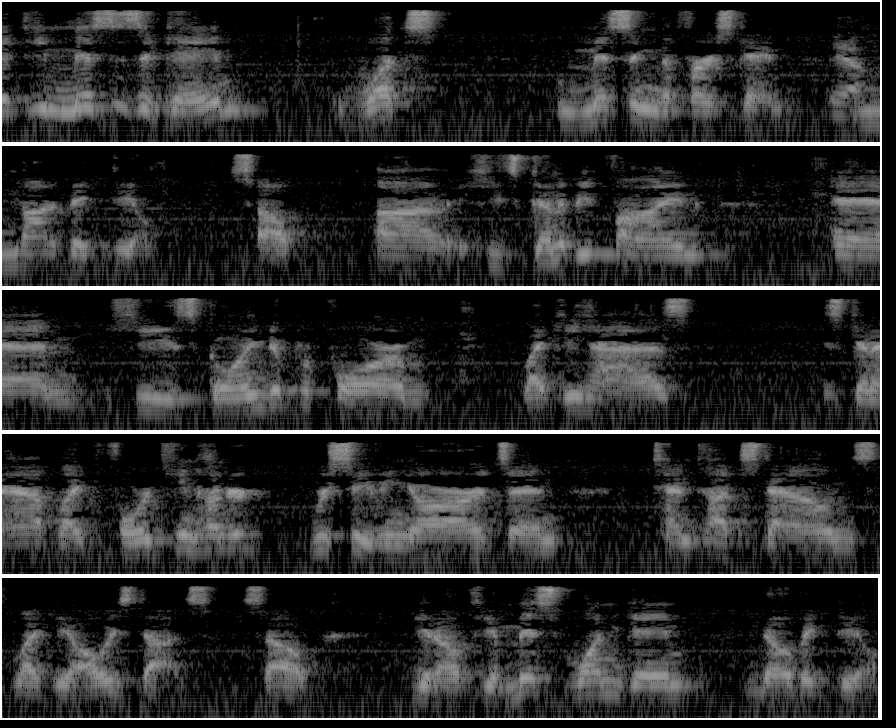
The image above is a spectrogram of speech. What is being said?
If he misses a game, what's missing the first game? Yeah. Not a big deal. So, uh, he's going to be fine, and he's going to perform like he has. He's going to have like 1,400 receiving yards and 10 touchdowns like he always does. So, you know, if you miss one game, no big deal.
